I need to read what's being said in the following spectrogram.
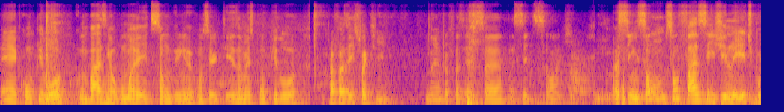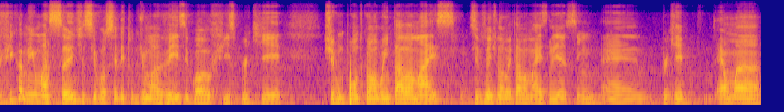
é, compilou com base em alguma edição gringa com certeza mas compilou para fazer isso aqui, né, para fazer essa, essa edição aqui. Assim, são, são fáceis de ler, tipo, fica meio maçante se você ler tudo de uma vez, igual eu fiz, porque chega um ponto que eu não aguentava mais, simplesmente não aguentava mais ler, assim, é, porque é uma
